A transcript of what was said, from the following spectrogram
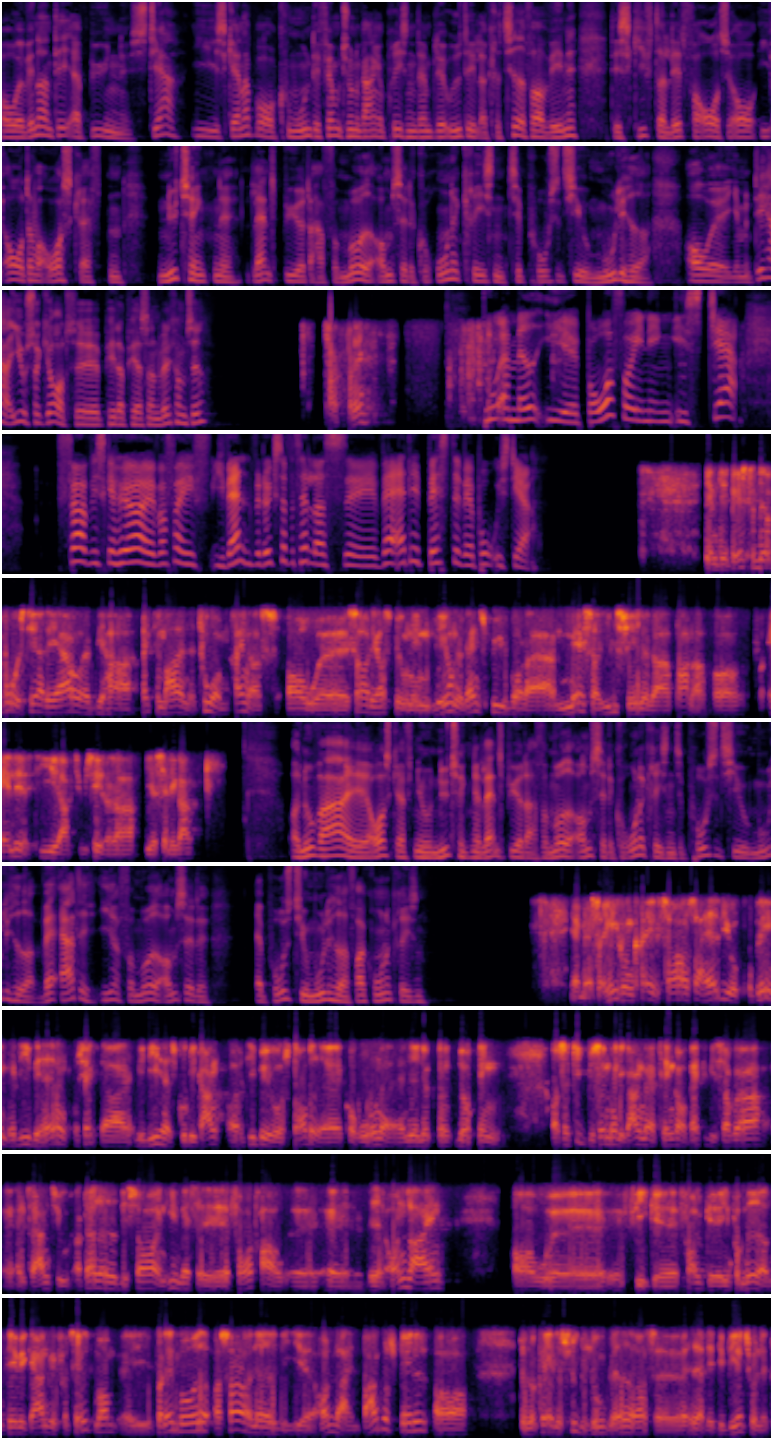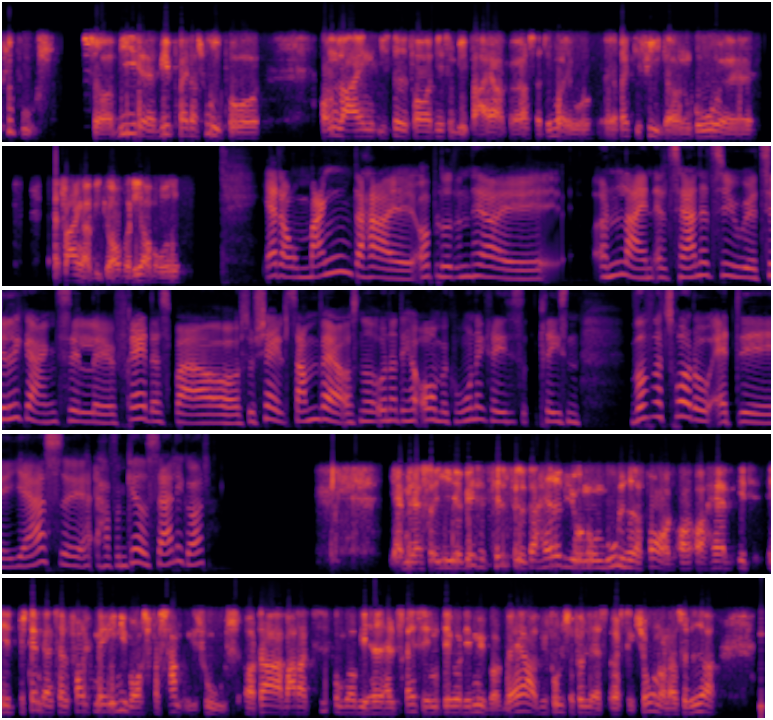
Og øh, vinderen, det er byen Stjær i Skanderborg Kommune. Det er 25. gang, at prisen den bliver uddelt, og kriteriet for at vinde, det skifter lidt fra år til år. I år, der var overskriften nytænkende landsbyer, der har formået at omsætte coronakrisen til positive muligheder. Og øh, jamen, det har I jo så gjort, øh, Peter Persson. Velkommen til. Tak for det. Du er med i øh, borgerforeningen i Stjær. Før vi skal høre, øh, hvorfor I, I vand, vil du ikke så fortælle os, øh, hvad er det bedste ved at bo i Stjær? Jamen det bedste ved at bo i Stjær, det er jo, at vi har rigtig meget natur omkring os, og øh, så er det også blevet en levende landsby, hvor der er masser af ildsjæle, der brænder for, for alle de aktiviteter, der bliver sat i gang. Og nu var øh, overskriften jo nytænkende landsbyer, der har formået at omsætte coronakrisen til positive muligheder. Hvad er det, I har formået at omsætte af positive muligheder fra coronakrisen? Jamen altså helt konkret, så, så havde vi jo et problem, fordi vi havde nogle projekter, vi lige havde skudt i gang, og de blev jo stoppet af corona-nedlukningen. Og så gik vi simpelthen i gang med at tænke over, hvad kan vi så gøre øh, alternativt? Og der lavede vi så en hel masse øh, foredrag øh, øh ved online, og øh, fik øh, folk informeret om det, vi gerne vil fortælle dem om øh, på den måde. Og så lavede vi øh, online bankospil, og det lokale cykelklub lavede også, øh, hvad hedder det, det virtuelle klubhus. Så vi, øh, vi bredte os ud på online i stedet for det, som vi plejer at gøre. Så det var jo øh, rigtig fint og nogle gode øh, erfaringer, vi gjorde på det område. Ja, der er jo mange, der har øh, oplevet den her øh, online alternativ øh, tilgang til øh, fredagsbar og socialt samvær og sådan noget under det her år med coronakrisen. Hvorfor tror du, at øh, jeres øh, har fungeret særlig godt? Jamen altså, i visse tilfælde, der havde vi jo nogle muligheder for at, at, at have et, et bestemt antal folk med inde i vores forsamlingshus. Og der var der et tidspunkt, hvor vi havde 50 inde. Det var det, vi måtte være, og vi fulgte selvfølgelig af restriktionerne osv.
